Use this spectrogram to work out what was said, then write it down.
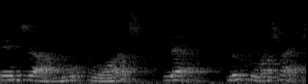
exhale move towards left look towards right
